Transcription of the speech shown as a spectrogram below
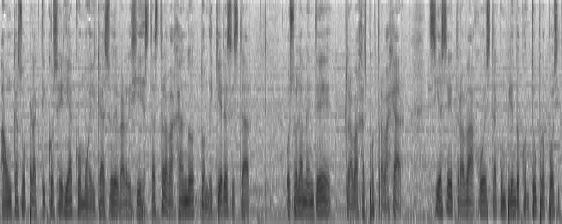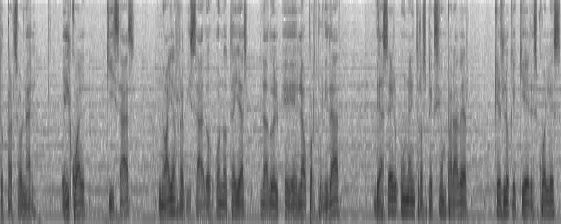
a un caso práctico sería como el caso de Barry, si estás trabajando donde quieres estar o solamente trabajas por trabajar. Si ese trabajo está cumpliendo con tu propósito personal, el cual quizás no hayas revisado o no te hayas dado eh, la oportunidad de hacer una introspección para ver qué es lo que quieres, cuál es,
